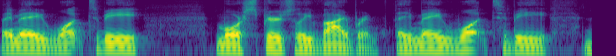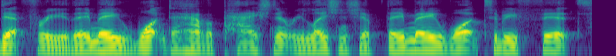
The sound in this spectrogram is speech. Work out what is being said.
They may want to be more spiritually vibrant. They may want to be debt free. They may want to have a passionate relationship. They may want to be fit.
